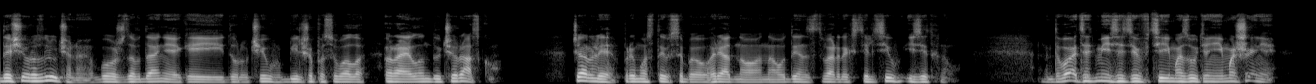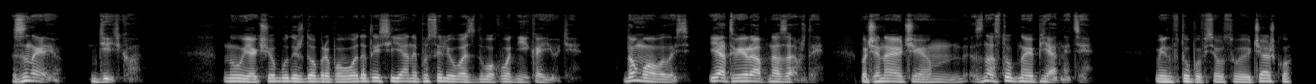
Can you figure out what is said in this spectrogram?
Дещо розлюченою, бо ж завдання, яке їй доручив, більше пасувало Райленду чи Раску. Чарлі примостив себе огрядного на один з твердих стільців і зітхнув. Двадцять місяців в цій мазутяній машині з нею, дідько. Ну, якщо будеш добре поводитись, я не поселю вас двох в одній каюті. Домовились, я твій раб назавжди, починаючи м, з наступної п'ятниці. Він втупився у свою чашку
